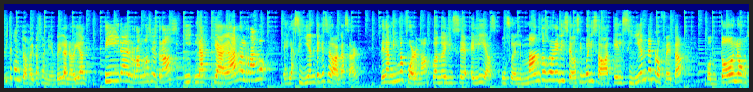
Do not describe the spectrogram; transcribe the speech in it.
¿Viste cuando te vas al casamiento y la novia tira el ramo hacia atrás y la que agarra el ramo es la siguiente que se va a casar? De la misma forma, cuando Eliseo- Elías puso el manto sobre Eliseo, simbolizaba que el siguiente profeta, con todos los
